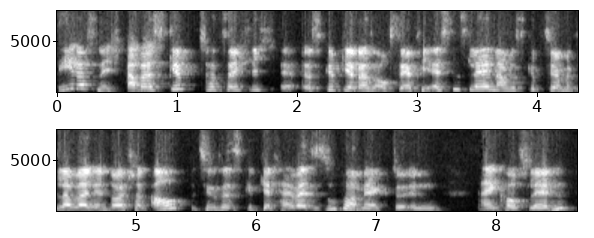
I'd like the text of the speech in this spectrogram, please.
Nee, das nicht. Aber es gibt tatsächlich, äh, es gibt ja da auch sehr viel Essensläden, aber es gibt es ja mittlerweile in Deutschland auch, beziehungsweise es gibt ja teilweise Supermärkte in Einkaufsläden.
